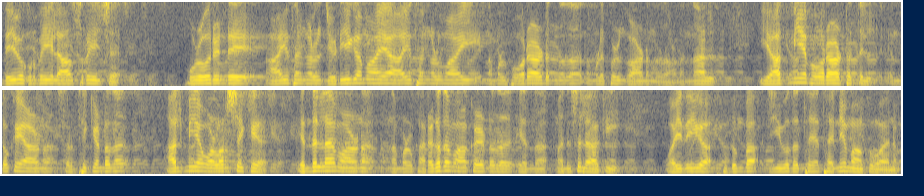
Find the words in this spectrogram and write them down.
ദൈവകൃപയിൽ ആശ്രയിച്ച് പുഴൂരിന്റെ ആയുധങ്ങൾ ജഡീകമായ ആയുധങ്ങളുമായി നമ്മൾ പോരാടുന്നത് നമ്മളെപ്പോഴും കാണുന്നതാണ്. എന്നാൽ ഈ ആത്മീയ പോരാട്ടത്തിൽ എന്തൊക്കെയാണ് ശ്രദ്ധിക്കേണ്ടത്? ആത്മീയ വളർച്ചയ്ക്ക് എന്തെല്ലാമാണ് നമ്മൾ കരഗതമാക്കേണ്ടത് എന്ന് മനസ്സിലാക്കി വൈദിക കുടുംബ ജീവിതത്തെ ധന്യമാക്കുവാനും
